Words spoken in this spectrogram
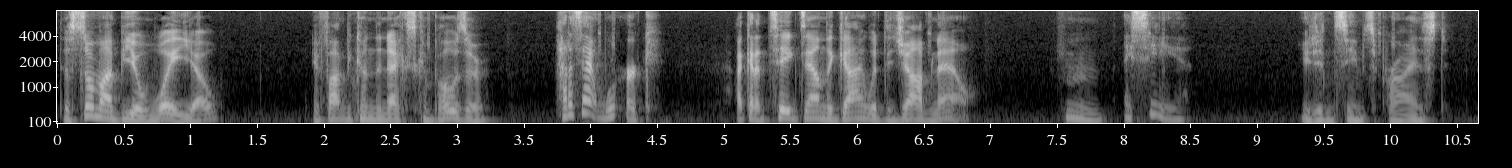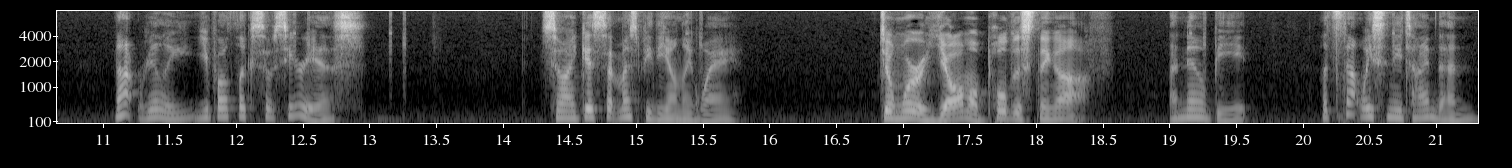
There still might be a way, yo. If I become the next composer. How does that work? I gotta take down the guy with the job now. Hmm, I see. You didn't seem surprised. Not really. You both look so serious. So I guess that must be the only way. Don't worry, yo, I'm gonna pull this thing off. I know, Beat. Let's not waste any time then.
